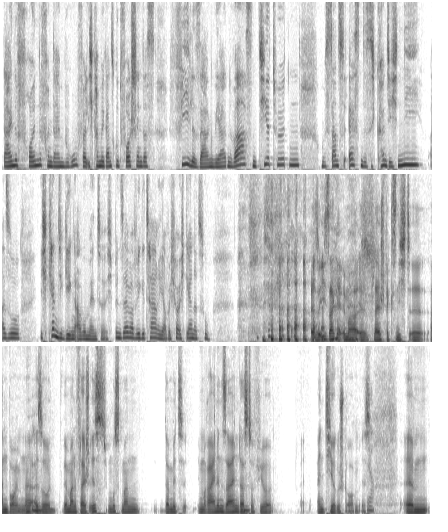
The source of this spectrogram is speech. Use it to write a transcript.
deine Freunde von deinem Beruf? Weil ich kann mir ganz gut vorstellen, dass viele sagen werden, was, ein Tier töten, um es dann zu essen, das ich, könnte ich nie. Also ich kenne die Gegenargumente. Ich bin selber Vegetarier, aber ich höre euch gerne zu. also ich sage ja immer, äh, Fleisch wächst nicht äh, an Bäumen. Ne? Mhm. Also wenn man Fleisch isst, muss man damit im Reinen sein, dass mhm. dafür ein Tier gestorben ist. Ja. Ähm,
